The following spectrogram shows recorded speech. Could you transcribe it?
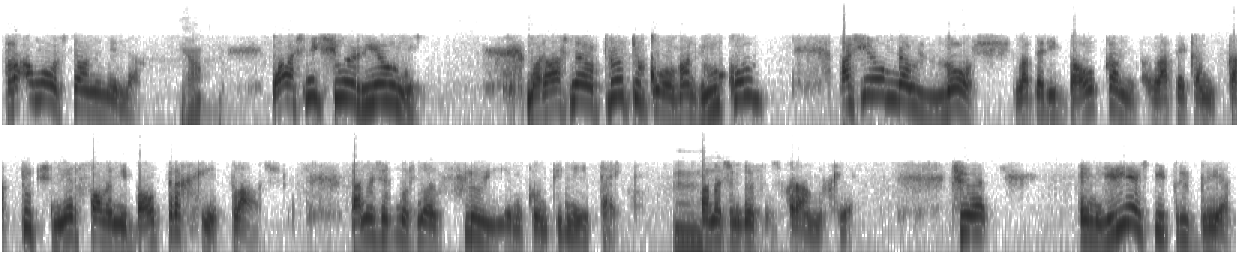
Hulle almal staan in die lug. Ja. Daar's nie so reël nie. Maar daar's nou 'n protokol want hoekom? As jy hom nou los, laat hy die bal kan laat hy kan katoets neerval en die bal teruggee plaas. Dan is dit mos nou vloei in kontinuïteit. Hmm. Anders moet ons skram gee. So en hierdie is die probleem.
